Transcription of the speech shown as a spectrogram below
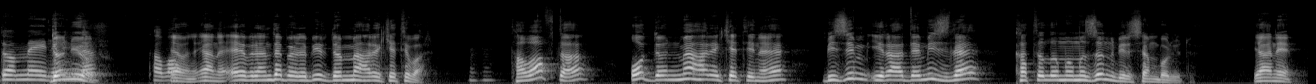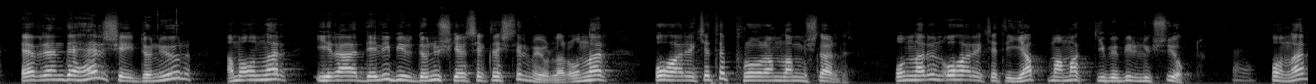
Dönme Dönüyor. Tavaf. Yani, yani evrende böyle bir dönme hareketi var. Hı hı. Tavaf da o dönme hareketine bizim irademizle katılımımızın bir sembolüdür. Yani evrende her şey dönüyor ama onlar iradeli bir dönüş gerçekleştirmiyorlar. Onlar o harekete programlanmışlardır. Onların o hareketi yapmamak gibi bir lüksü yoktur. Evet. Onlar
